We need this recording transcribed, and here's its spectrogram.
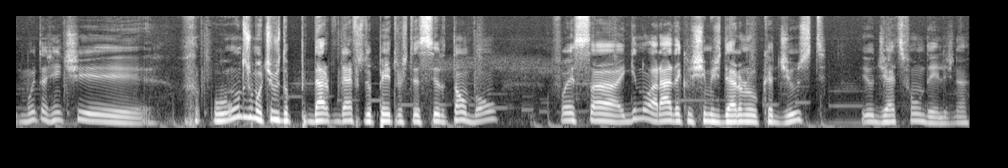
muita gente. Um dos motivos do draft do Patriots ter sido tão bom foi essa ignorada que os times deram no Cajuste e o Jets foi um deles, né?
